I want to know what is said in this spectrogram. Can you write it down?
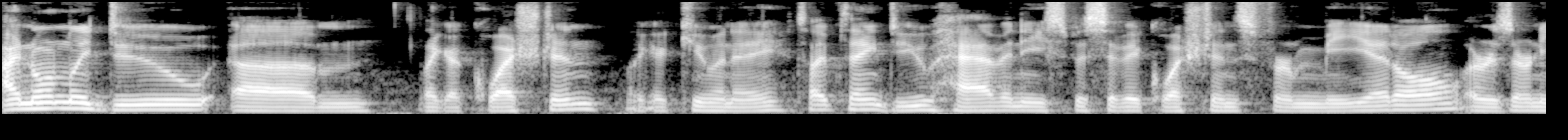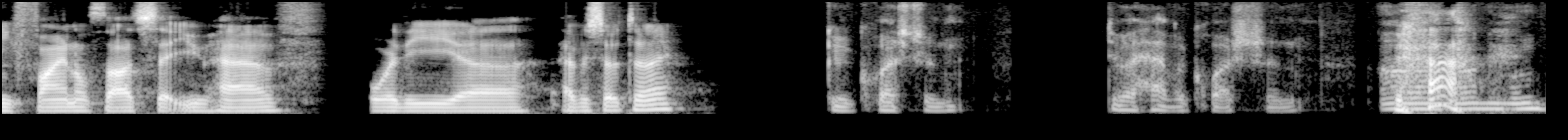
I normally do um, like a question, like a Q&A type thing. Do you have any specific questions for me at all? Or is there any final thoughts that you have for the uh, episode today? Good question. Do I have a question? Um,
